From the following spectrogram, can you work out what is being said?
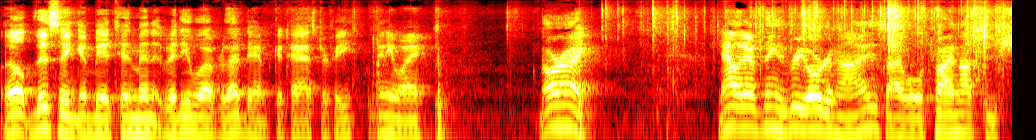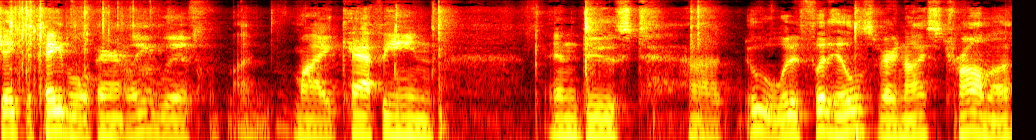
Well, this ain't gonna be a 10 minute video after that damn catastrophe. Anyway. Alright. Now that everything's reorganized, I will try not to shake the table, apparently, with my, my caffeine induced, uh, ooh, wooded foothills, very nice, trauma,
